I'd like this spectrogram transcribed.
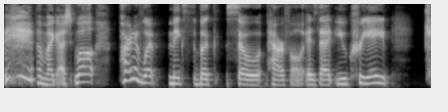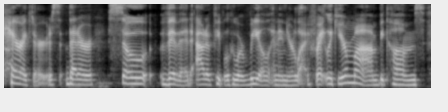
oh my gosh. Well, part of what makes the book so powerful is that you create characters that are so vivid out of people who are real and in your life, right? Like your mom becomes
